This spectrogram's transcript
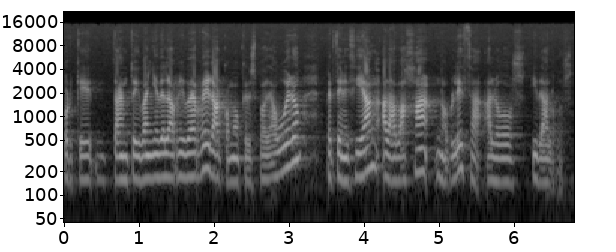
porque tanto Ibáñez de la Riva como Crespo de Agüero pertenecían a la baja nobleza, a los hidalgos.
